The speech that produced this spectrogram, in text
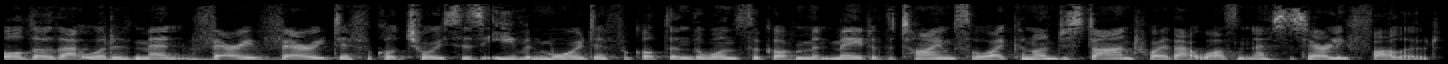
although that would have meant very, very difficult choices, even more difficult than the ones the government made at the time. So I can understand why that wasn't necessarily followed.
